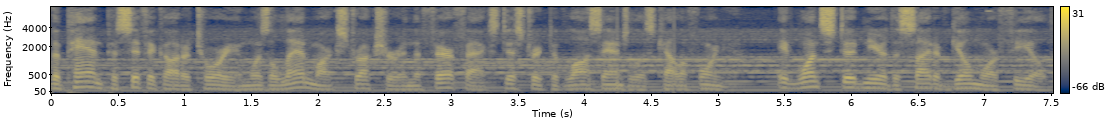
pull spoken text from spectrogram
The Pan Pacific Auditorium was a landmark structure in the Fairfax district of Los Angeles, California. It once stood near the site of Gilmore Field,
